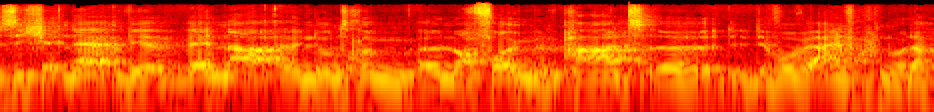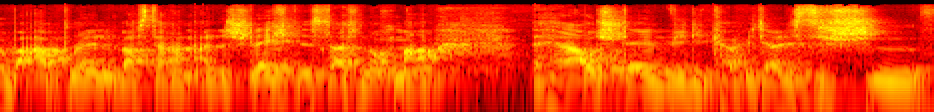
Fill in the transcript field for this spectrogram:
sicher, ne, wir werden äh, in unserem äh, noch folgenden Part, äh, wo wir einfach nur darüber abrenten, was daran alles schlecht ist, das nochmal herausstellen, wie die kapitalistischen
